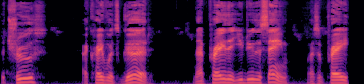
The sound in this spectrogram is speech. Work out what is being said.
the truth. I crave what's good. And I pray that you do the same. I should pray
